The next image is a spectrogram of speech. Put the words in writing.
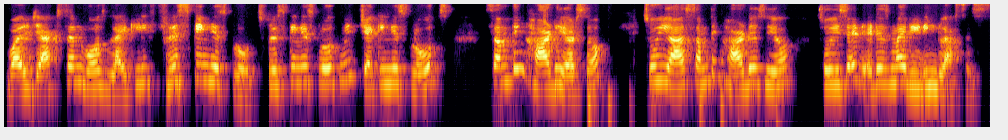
while Jackson was lightly frisking his clothes. Frisking his clothes means checking his clothes. Something hard here, sir. So he asked, Something hard is here. So he said, It is my reading glasses.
